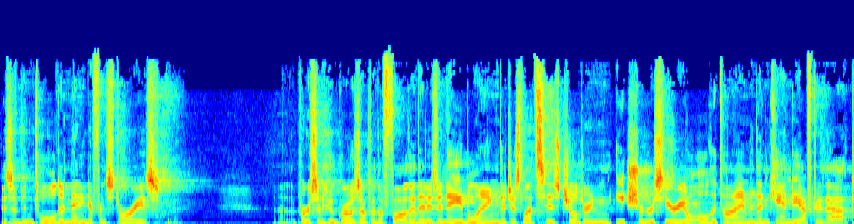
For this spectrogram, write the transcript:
As has been told in many different stories, uh, the person who grows up with a father that is enabling, that just lets his children eat sugar cereal all the time and then candy after that,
